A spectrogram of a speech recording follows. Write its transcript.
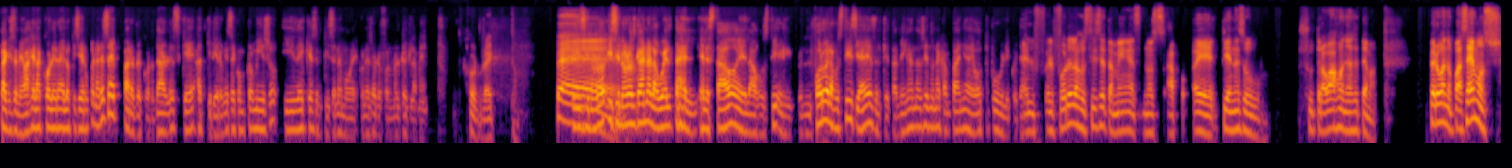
para que se me baje la cólera de lo que hicieron con Arecep, para recordarles que adquirieron ese compromiso y de que se empiecen a mover con esa reforma del reglamento. Correcto. Y si, no, y si no nos gana la vuelta el, el Estado de la Justicia, el, el Foro de la Justicia es el que también anda haciendo una campaña de voto público. Ya. el, el Foro de la Justicia también es- nos eh, tiene su, su trabajo en ese tema. Pero bueno, pasemos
